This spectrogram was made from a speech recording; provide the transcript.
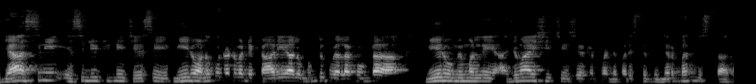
గ్యాస్ని ఎసిడిటీని చేసి మీరు అనుకున్నటువంటి కార్యాలు ముందుకు వెళ్ళకుండా మీరు మిమ్మల్ని అజమాయిషీ చేసేటటువంటి పరిస్థితి నిర్బంధిస్తారు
